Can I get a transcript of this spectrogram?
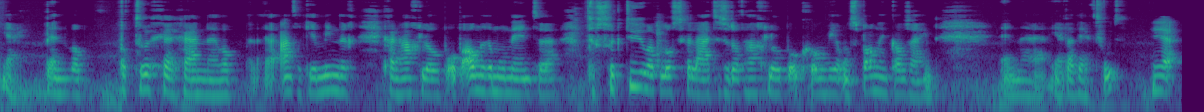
ja, ik ben wat, wat terug gaan, eh, wat, een aantal keer minder gaan hardlopen op andere momenten. De structuur wat losgelaten, zodat hardlopen ook gewoon weer ontspanning kan zijn. En uh, ja, dat werkt goed. Ja.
